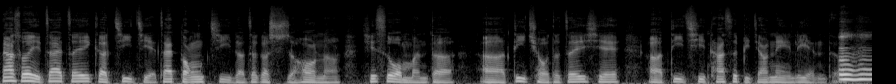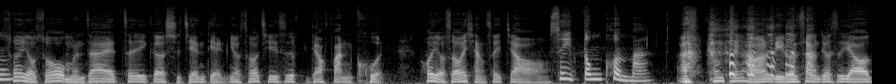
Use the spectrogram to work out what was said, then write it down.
那所以在这一个季节，在冬季的这个时候呢，其实我们的。呃，地球的这一些呃地气，它是比较内敛的，嗯哼，所以有时候我们在这一个时间点，有时候其实是比较犯困，或有时候会想睡觉哦。所以冬困吗？啊，冬天好像理论上就是要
